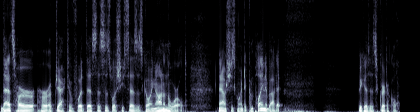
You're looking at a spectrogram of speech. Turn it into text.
That's her her objective with this. This is what she says is going on in the world. Now she's going to complain about it because it's critical.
